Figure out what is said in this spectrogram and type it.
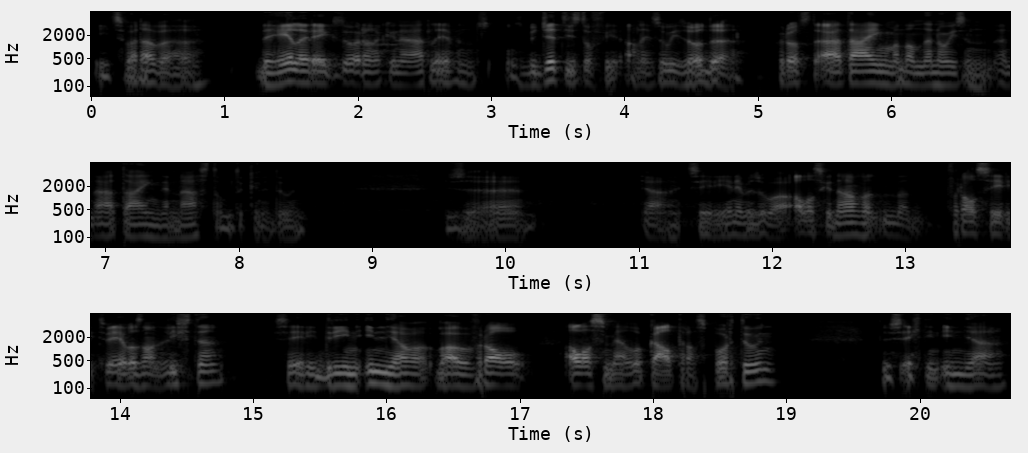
Iets waar we de hele reeks door aan kunnen uitleven. Ons budget is toch allee, sowieso de grootste uitdaging, maar dan, dan nog eens een, een uitdaging daarnaast om te kunnen doen. Dus eh, ja, serie 1 hebben we alles gedaan, maar vooral serie 2 was dan liften. Serie 3 in India wa- wouden we vooral alles met lokaal transport doen. Dus echt in India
